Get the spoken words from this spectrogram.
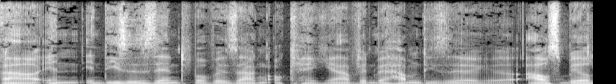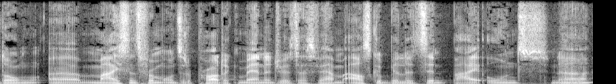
Äh, in, in diese sind, wo wir sagen, okay, ja, wenn wir haben diese äh, Ausbildung, äh, meistens von unseren Product Managers, dass wir haben ausgebildet sind bei uns. Ne?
